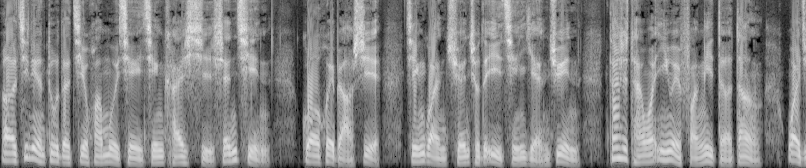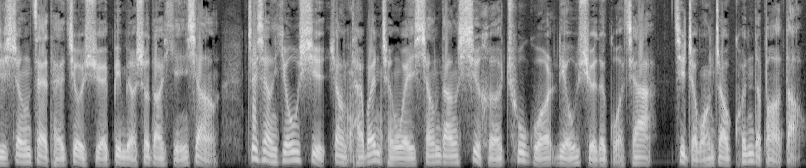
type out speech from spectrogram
而今年度的计划目前已经开始申请。国合会表示，尽管全球的疫情严峻，但是台湾因为防疫得当，外籍生在台就学并没有受到影响。这项优势让台湾成为相当适合出国留学的国家。记者王兆坤的报道。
